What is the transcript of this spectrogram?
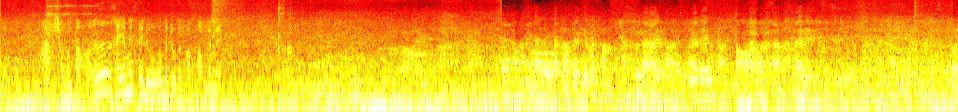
เดี๋ยวผมพาไปชมกันต่อเออใครยังไม่เคยดูก็มาดูไปพร้อมๆกันเลยได้ทำสีได้เลยนะครับเดี๋ยวไปผ่อนขึ้นไซส์เดือนเองอ๋อครับได้เลยส่วน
